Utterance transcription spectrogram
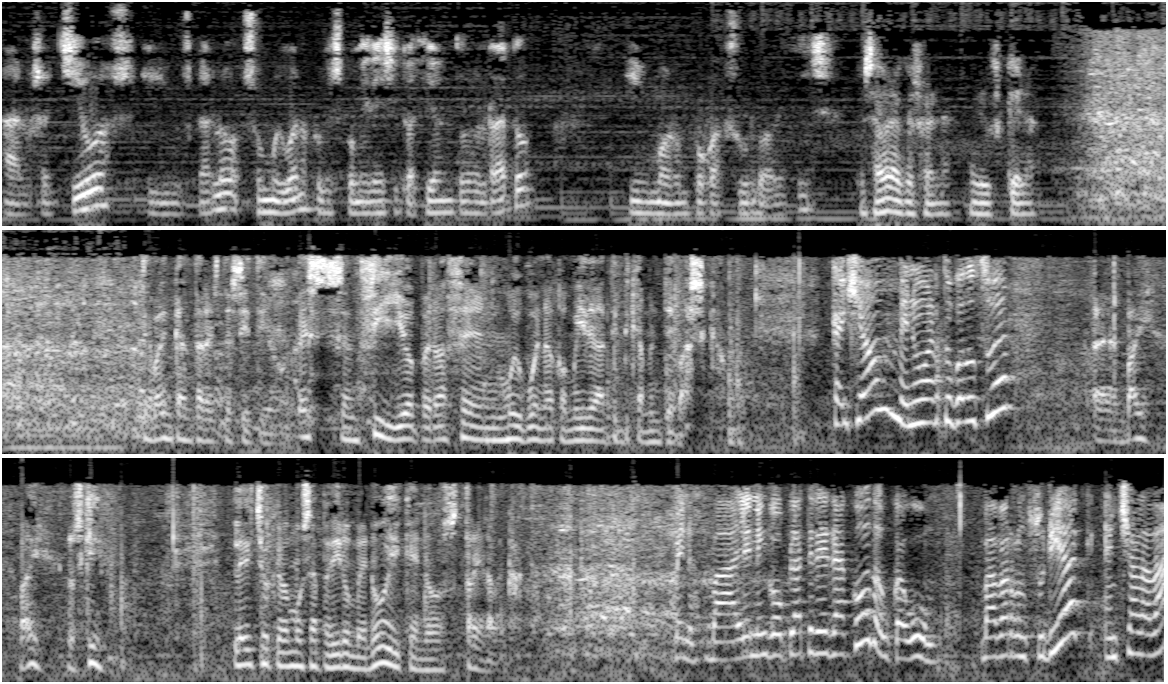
a los archivos y buscarlo. Son muy buenos porque es comedia de situación todo el rato y humor un poco absurdo a veces. Pues ahora que suena, el euskera. Te va a encantar este sitio. Es sencillo, pero hacen muy buena comida típicamente vasca. Kaixo, menú hartuko duzue? Eh, bai, bai, noski. Le he dicho que vamos a pedir un menú y que nos traiga la carta. Beno, ba, lehenengo platererako daukagu. Babarrun zuriak, entxalada,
